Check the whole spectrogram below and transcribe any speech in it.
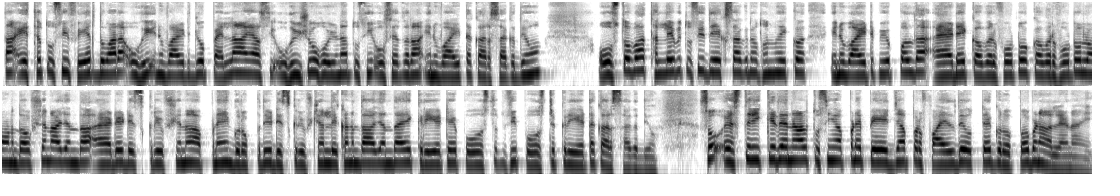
ਤਾਂ ਇੱਥੇ ਤੁਸੀਂ ਫੇਰ ਦੁਬਾਰਾ ਉਹੀ ਇਨਵਾਈਟ ਜੋ ਪਹਿਲਾਂ ਆਇਆ ਸੀ, ਉਹੀ ਸ਼ੋ ਹੋ ਜਾਣਾ, ਤੁਸੀਂ ਉਸੇ ਤਰ੍ਹਾਂ ਇਨਵਾਈਟ ਕਰ ਸਕਦੇ ਹੋ। ਉਸ ਤੋਂ ਬਾਅਦ ਥੱਲੇ ਵੀ ਤੁਸੀਂ ਦੇਖ ਸਕਦੇ ਹੋ, ਤੁਹਾਨੂੰ ਇੱਕ ਇਨਵਾਈਟ ਪੀਪਲ ਦਾ add a cover photo cover photo ਲਾਉਣ ਦਾ ਆਪਸ਼ਨ ਆ ਜਾਂਦਾ ਐਡ ਏ ਡਿਸਕ੍ਰਿਪਸ਼ਨ ਆਪਣੇ ਗਰੁੱਪ ਦੀ ਡਿਸਕ੍ਰਿਪਸ਼ਨ ਲਿਖਣ ਦਾ ਆ ਜਾਂਦਾ ਹੈ ਕ੍ਰੀਏਟ ਏ ਪੋਸਟ ਤੁਸੀਂ ਪੋਸਟ ਕ੍ਰੀਏਟ ਕਰ ਸਕਦੇ ਹੋ। ਸੋ ਇਸ ਤਰੀਕੇ ਦੇ ਨਾਲ ਤੁਸੀਂ ਆਪਣੇ ਪੇਜ ਜਾਂ ਪ੍ਰੋਫਾਈਲ ਦੇ ਉੱਤੇ ਗਰੁੱਪ ਬਣਾ ਲੈਣਾ ਹੈ।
